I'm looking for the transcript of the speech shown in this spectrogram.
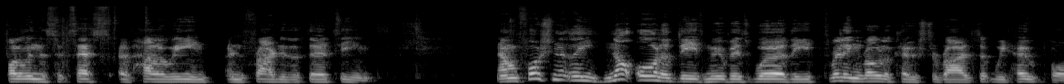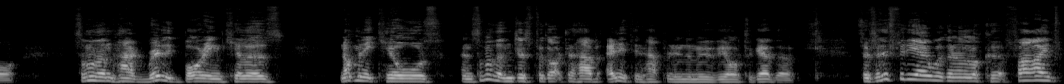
following the success of Halloween and Friday the 13th. Now, unfortunately, not all of these movies were the thrilling roller coaster rides that we'd hoped for. Some of them had really boring killers, not many kills, and some of them just forgot to have anything happen in the movie altogether. So for this video, we're going to look at five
